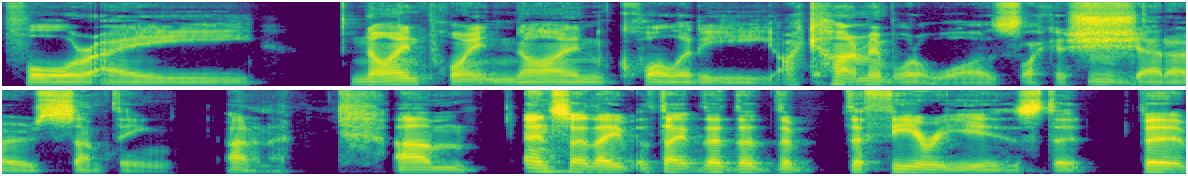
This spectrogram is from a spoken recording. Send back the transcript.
for a nine point nine quality. I can't remember what it was, like a shadow something. I don't know. Um, and so they, they the, the the the theory is that for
